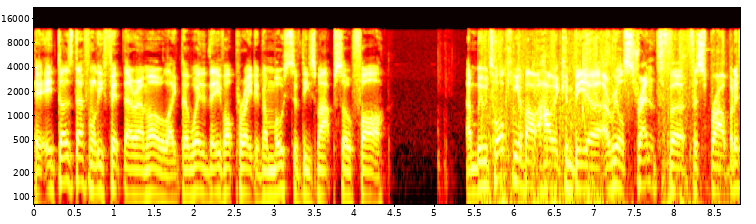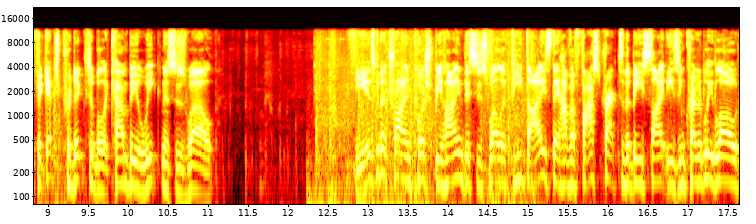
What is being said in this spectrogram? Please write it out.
It, it does definitely fit their MO, like the way that they've operated on most of these maps so far. And we were talking about how it can be a, a real strength for, for Sprout, but if it gets predictable, it can be a weakness as well. He is going to try and push behind this as well. If he dies, they have a fast track to the B site. He's incredibly low.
